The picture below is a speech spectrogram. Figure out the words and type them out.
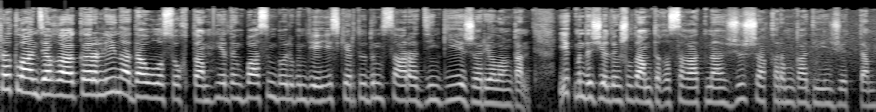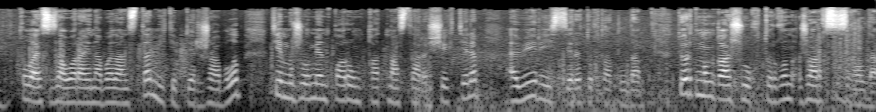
шотландияға каролина дауылы соқты. Елдің басым бөлігінде ескертудің сары деңгейі жарияланған. Екпінді желдің жылдамдығы сағатына жүз шақырымға дейін жетті. Қолайсыз ауа райына байланысты мектептер жабылып теміржол мен паром қатынастары шектеліп әуе рейстері тоқтатылды. Төрт мыңға жуық тұрғын жарықсыз қалды.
